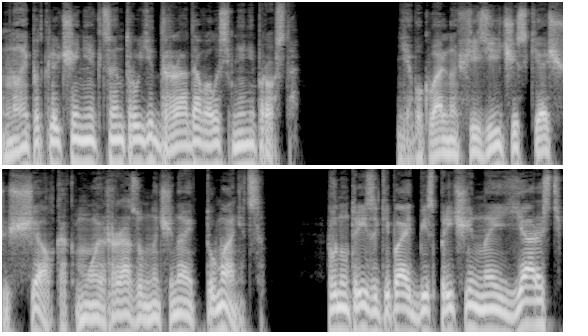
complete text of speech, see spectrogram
но и подключение к центру ядра давалось мне непросто. Я буквально физически ощущал, как мой разум начинает туманиться. Внутри закипает беспричинная ярость,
